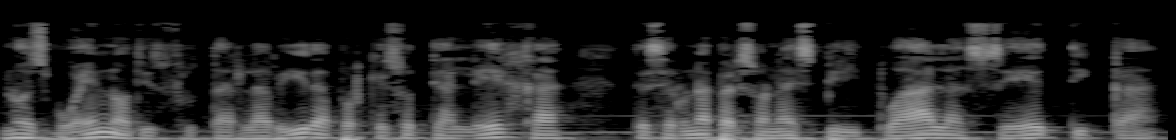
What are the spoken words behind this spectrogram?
No es bueno disfrutar la vida porque eso te aleja de ser una persona espiritual, ascética.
